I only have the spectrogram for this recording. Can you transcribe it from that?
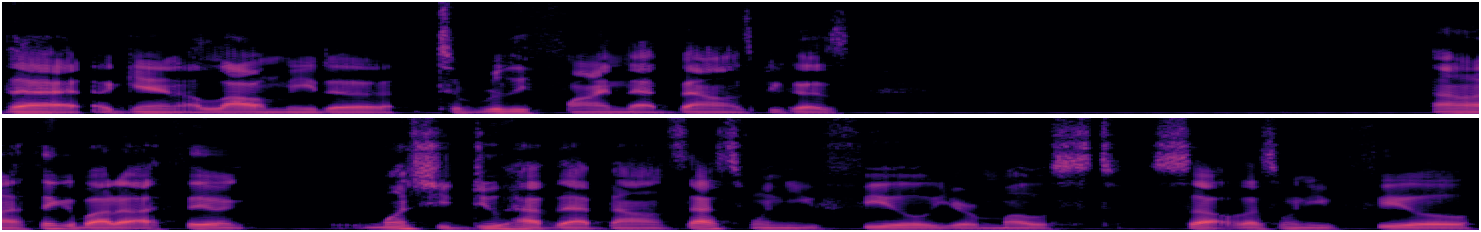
that again allowed me to to really find that balance because I don't know, I think about it. I think once you do have that balance, that's when you feel your most self. That's when you feel,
